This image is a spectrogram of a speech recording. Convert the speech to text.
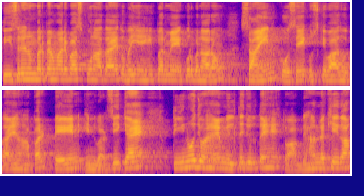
तीसरे नंबर पे हमारे पास कौन आता है तो भाई यहीं पर मैं एक और बना रहा हूँ। साइन, कोसेक, उसके बाद होता है यहाँ पर टेन इनवर्स। ये क्या है? तीनों जो हैं मिलते जुलते हैं तो आप ध्यान रखिएगा।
